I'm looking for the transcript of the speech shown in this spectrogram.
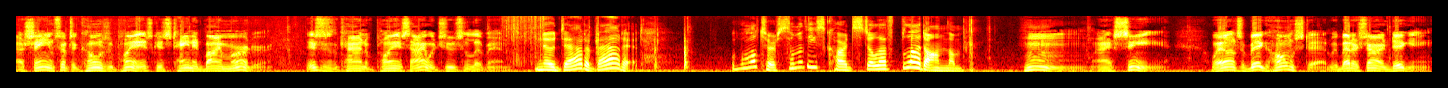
A shame such a cozy place gets tainted by murder. This is the kind of place I would choose to live in. No doubt about it. Walter, some of these cards still have blood on them. Hmm, I see. Well, it's a big homestead. We better start digging.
